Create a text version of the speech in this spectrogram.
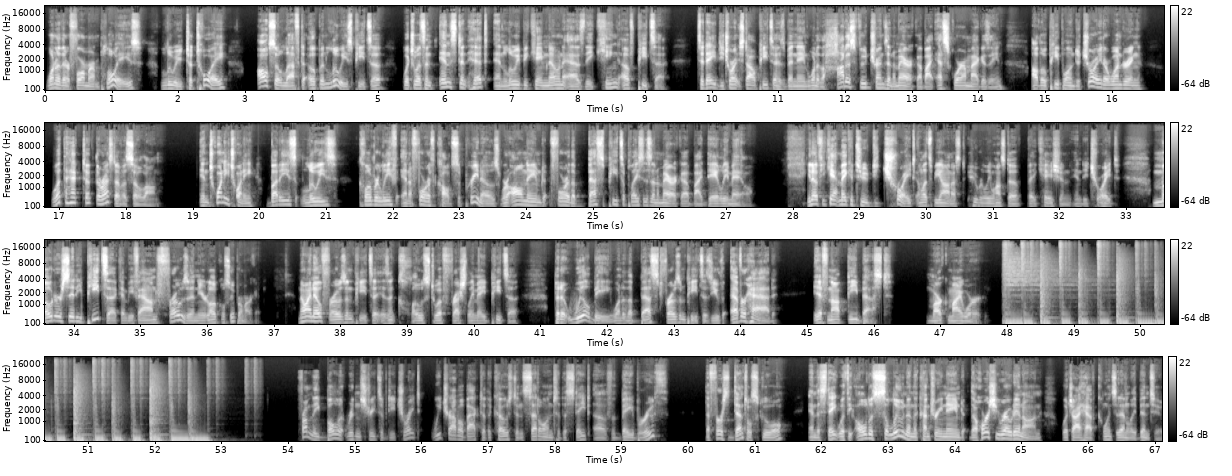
One of their former employees, Louis Tourtois, also left to open Louis Pizza, which was an instant hit, and Louis became known as the king of pizza. Today, Detroit style pizza has been named one of the hottest food trends in America by Esquire magazine, although people in Detroit are wondering what the heck took the rest of us so long. In 2020, Buddy's, Louis, Cloverleaf, and a fourth called Soprino's were all named four of the best pizza places in America by Daily Mail. You know, if you can't make it to Detroit, and let's be honest, who really wants to vacation in Detroit? Motor City Pizza can be found frozen near local supermarket. Now, I know frozen pizza isn't close to a freshly made pizza, but it will be one of the best frozen pizzas you've ever had, if not the best. Mark my word. From the bullet ridden streets of Detroit, we travel back to the coast and settle into the state of Babe Ruth, the first dental school, and the state with the oldest saloon in the country named the Horse You Rode In On, which I have coincidentally been to.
